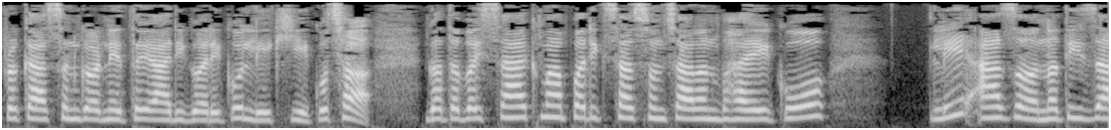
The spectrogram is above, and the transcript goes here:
प्रकाशन गर्ने तयारी गरेको लेखिएको छ। गत वैशाखमा परीक्षा सञ्चालन भएको ले आज नतिजा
